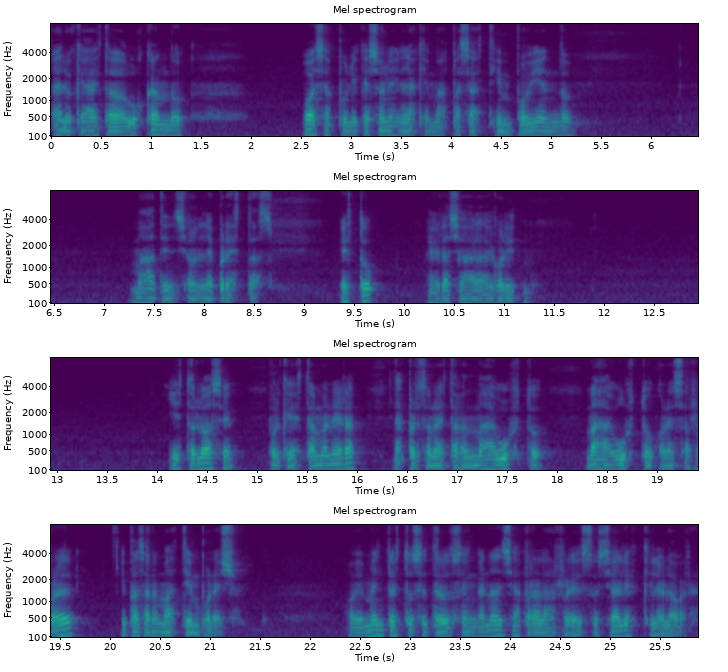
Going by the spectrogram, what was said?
a lo que has estado buscando o a esas publicaciones en las que más pasas tiempo viendo, más atención le prestas. Esto es gracias al algoritmo. Y esto lo hace porque de esta manera las personas estarán más a gusto, más a gusto con esa red y pasarán más tiempo en ella. Obviamente esto se traduce en ganancias para las redes sociales que lo logran.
